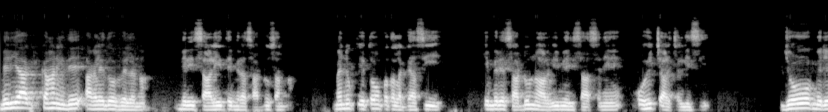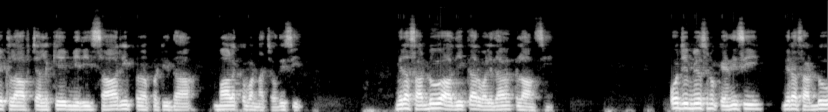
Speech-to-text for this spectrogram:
ਮੇਰੀ ਆ ਕਹਾਣੀ ਦੇ ਅਗਲੇ ਦੋ ਵਿਲਨ, ਮੇਰੀ ਸਾਲੀ ਤੇ ਮੇਰਾ ਸਾਡੂ ਸਨ। ਮੈਨੂੰ ਕਿਤੋਂ ਪਤਾ ਲੱਗਾ ਸੀ ਕਿ ਮੇਰੇ ਸਾਢੂ ਨਾਲ ਵੀ ਮੇਰੀ ਸੱਸ ਨੇ ਉਹੀ ਚਾਲ ਚੱਲੀ ਸੀ। ਜੋ ਮੇਰੇ ਖਿਲਾਫ ਚੱਲ ਕੇ ਮੇਰੀ ਸਾਰੀ ਪ੍ਰਾਪਰਟੀ ਦਾ ਮਾਲਕ ਬਣਨਾ ਚਾਹੁੰਦੀ ਸੀ। ਮੇਰਾ ਸਾਡੂ ਆਪਦੀ ਘਰਵਾਲੀ ਦਾ ਗੁਲਾਮ ਸੀ। ਉਹ ਜਿਵੇਂ ਉਸ ਨੂੰ ਕਹਿੰਦੀ ਸੀ, ਮੇਰਾ ਸਾਡੂ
